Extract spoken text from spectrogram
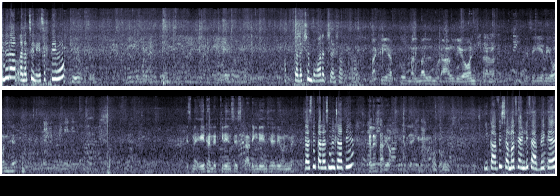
इनर आप अलग से ले सकते हो। कलेक्शन बहुत अच्छा है शॉप का। बाकी आपको मलमल मुडाल रियोन जैसे ये रियोन है। इसमें 800 की रेंज से स्टार्टिंग रेंज है रियोन में। तो इसमें कलर्स मिल जाते हैं? कलर सारे ऑप्शन मिल जाएँगे मैम आपको। ये काफ़ी समर फ्रेंडली फैब्रिक है।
